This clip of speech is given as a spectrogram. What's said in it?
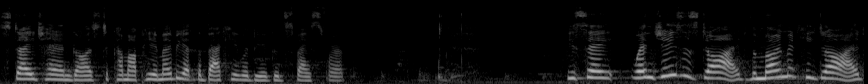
stagehand guys to come up here. Maybe at the back here would be a good space for it. You see, when Jesus died, the moment he died,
